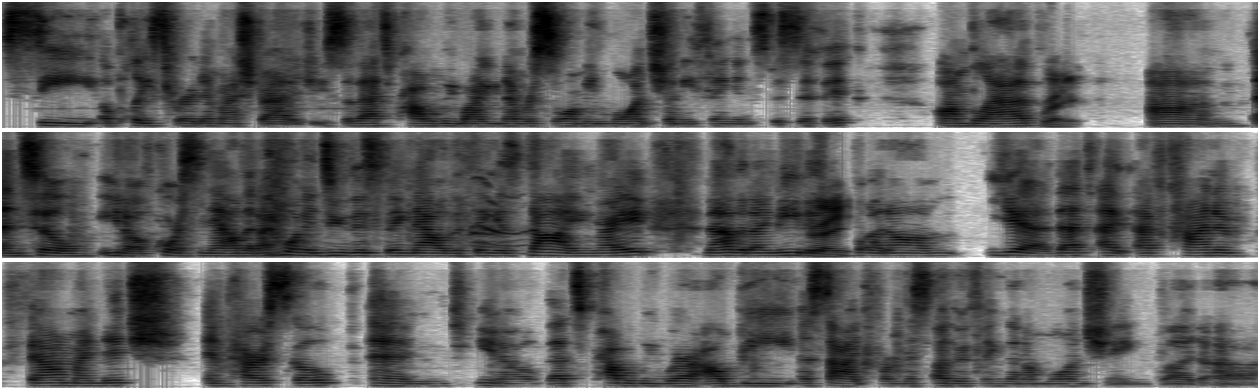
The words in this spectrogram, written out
see a place for it in my strategy. So that's probably why you never saw me launch anything in specific on Blab. Right. Um, until, you know, of course, now that I want to do this thing, now the thing is dying, right? Now that I need it. Right. But um, yeah, that's, I, I've kind of found my niche in Periscope. And, you know, that's probably where I'll be aside from this other thing that I'm launching. But uh,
